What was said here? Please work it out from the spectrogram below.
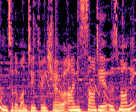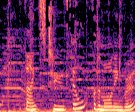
Welcome to the 123 show. I'm Sadia Usmani. Thanks to Phil for the morning brew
